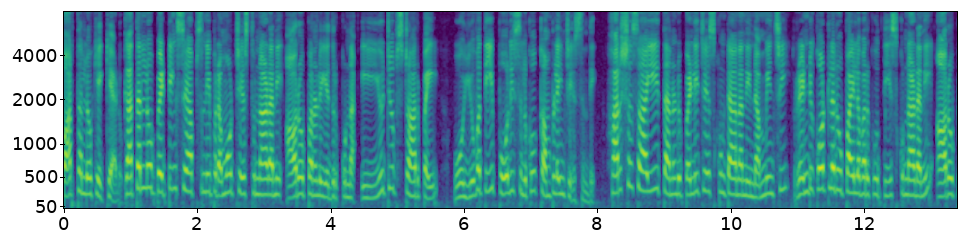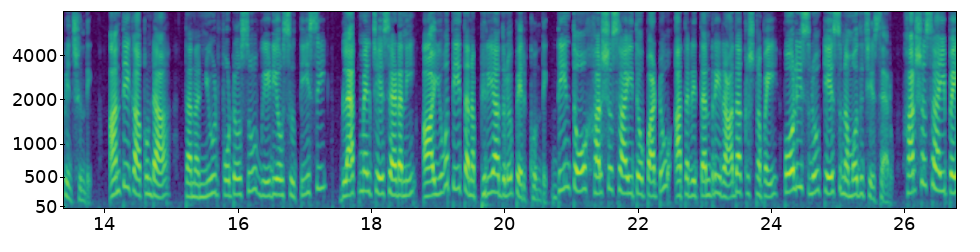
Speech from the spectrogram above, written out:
వార్తల్లోకి ఎక్కాడు. గతంలో బెట్టింగ్ యాప్స్ని ప్రమోట్ చేస్తున్నాడని ఆరోపణలు ఎదుర్కొన్న ఈ యూట్యూబ్ స్టార్ పై ఓ యువతి పోలీసులకు కంప్లైంట్ చేసింది. హర్షసాయి తనను పెళ్ళి చేసుకుంటానని నమ్మించి రెండు కోట్ల రూపాయల వరకు తీసుకున్నాడని ఆరోపించింది. అంతేకాకుండా తన న్యూడ్ ఫొటోసు, వీడియోసు తీసి బ్లాక్మెయిల్ చేశాడని ఆ యువతి తన ఫిర్యాదులో పేర్కొంది. దీంతో హర్షసాయితో పాటు అతడి తండ్రి రాధాకృష్ణపై పోలీసులు కేసు నమోదు చేశారు. హర్షసాయిపై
